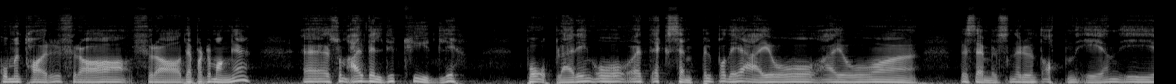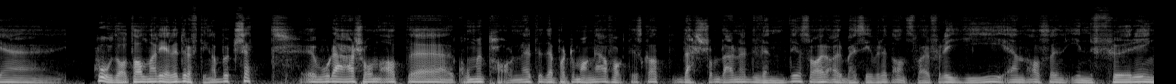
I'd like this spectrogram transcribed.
kommentarer fra, fra departementet, som er veldig tydelige på opplæring. Og et eksempel på det er jo, er jo bestemmelsene rundt 18.1 i, hovedavtalen når det gjelder drøfting av budsjett. eh, Hvor det er sånn at eh, kommentarene til departementet er faktisk at dersom det er nødvendig, så har arbeidsgiver et ansvar for å gi en, altså en innføring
